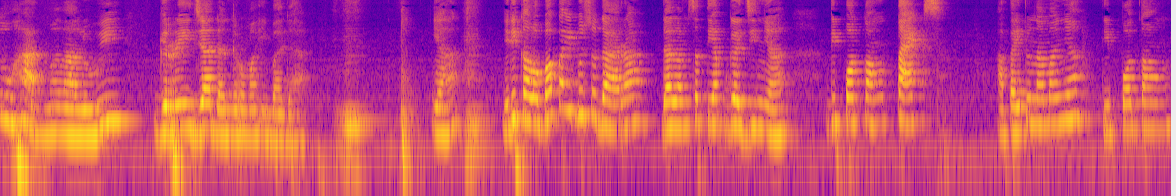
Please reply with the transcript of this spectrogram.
Tuhan melalui gereja dan rumah ibadah. Ya, jadi kalau Bapak Ibu Saudara dalam setiap gajinya dipotong tax, apa itu namanya? Dipotong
